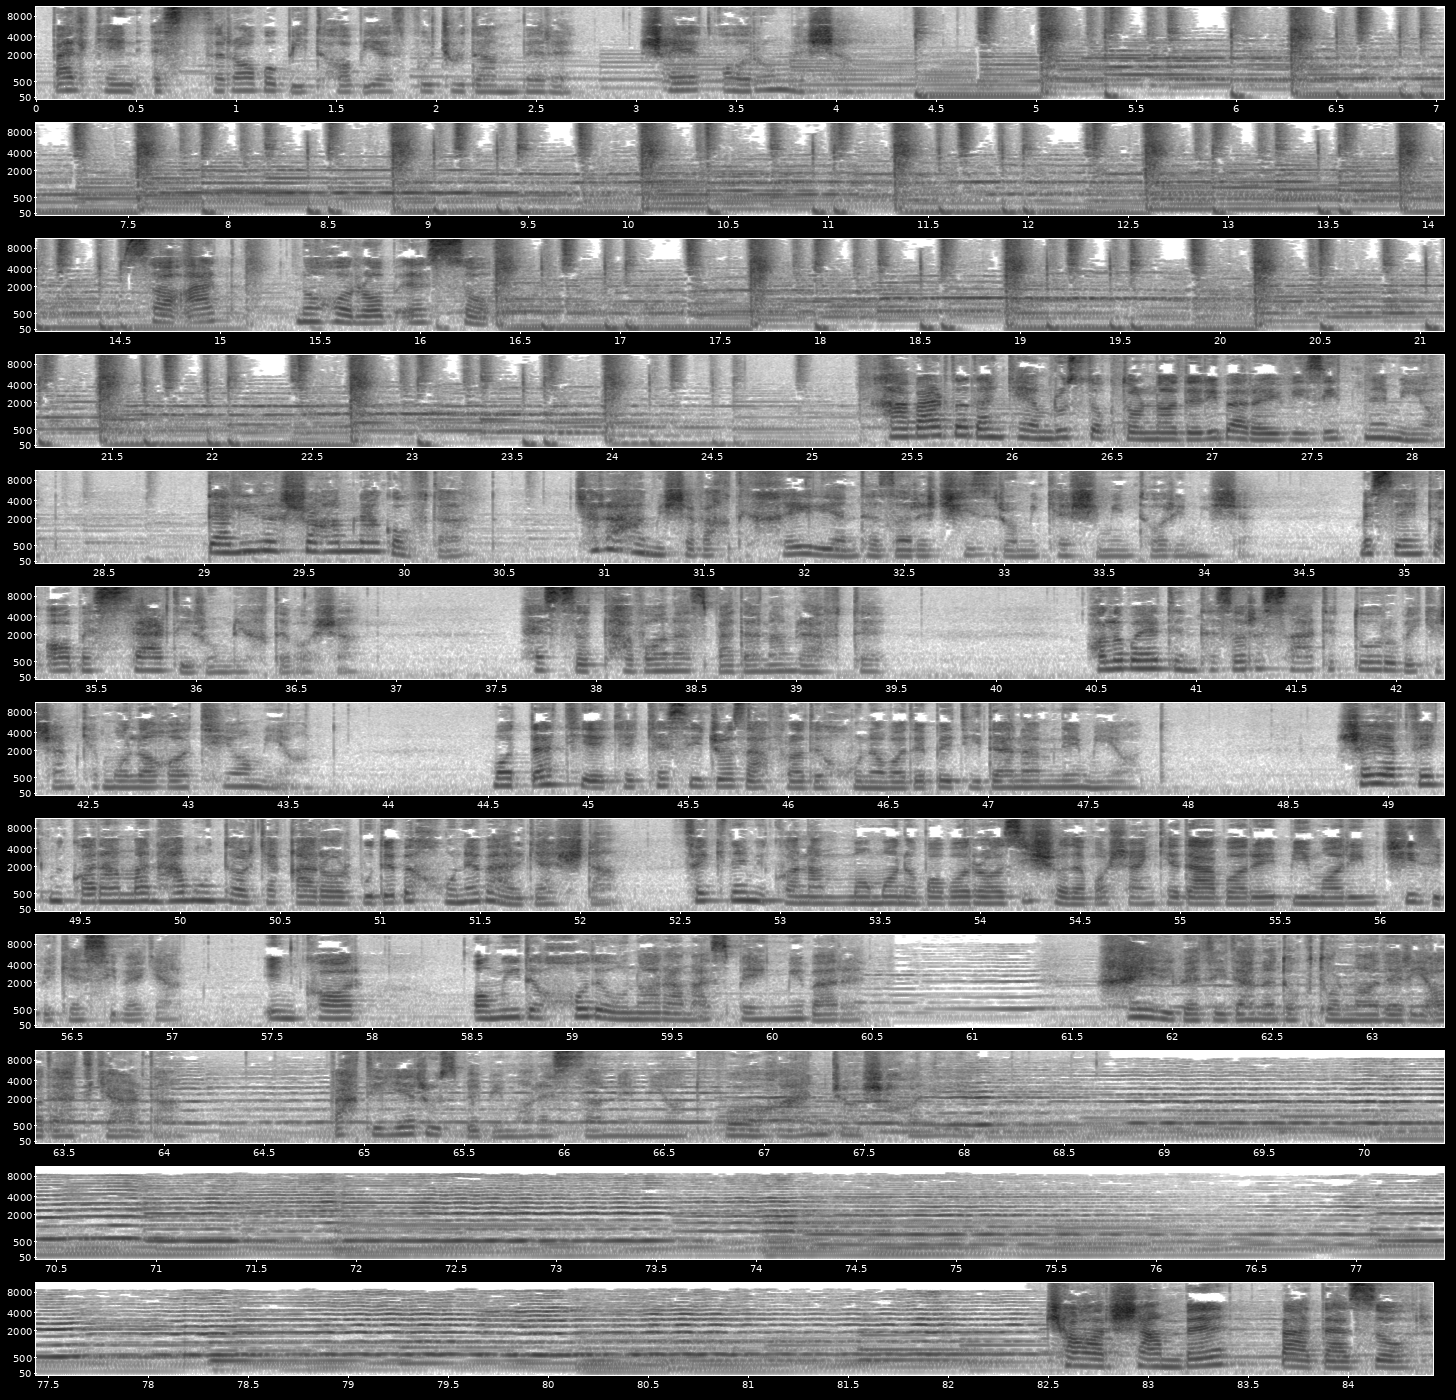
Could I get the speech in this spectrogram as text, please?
بلکه این استراب و بیتابی از وجودم بره. شاید آروم بشم. ساعت نه و ربع صبح. خبر دادن که امروز دکتر نادری برای ویزیت نمیاد. دلیلش را هم نگفتند. چرا همیشه وقتی خیلی انتظار چیزی رو می‌کشیم اینطوری میشه؟ مثل اینکه آب سردی روم ریخته باشن. حس توان از بدنم رفته. حالا باید انتظار ساعت دو رو بکشم که ملاقاتی ها میان. مدتیه که کسی جز افراد خانواده به دیدنم نمیاد. شاید فکر می‌کنم من همونطور که قرار بوده به خونه برگشتم. فکر نمی کنم مامان و بابا راضی شده باشن که درباره بیماریم چیزی به کسی بگن. این کار امید خود اونا رم از بین می‌بره. خیلی به دیدن دکتر نادری عادت کردم. وقتی یه روز به بیمارستان نمیاد واقعا جاش خالیه. چهارشنبه بعد از ظهر.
